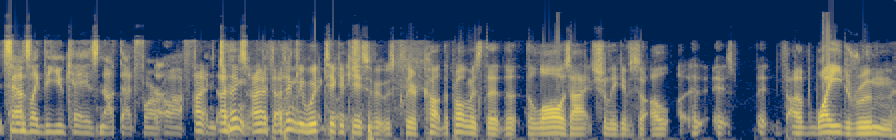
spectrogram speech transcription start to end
It sounds like the UK is not that far off. I, I think I, I think they would take a case if it was clear cut. The problem is that the, the laws actually gives a, it's a wide room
